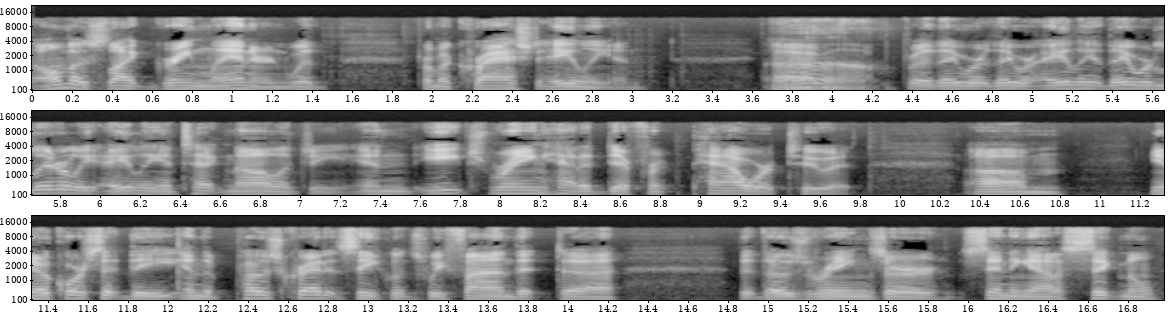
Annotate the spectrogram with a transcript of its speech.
almost like Green Lantern with from a crashed alien. Um, For they were they were alien they were literally alien technology, and each ring had a different power to it. Um, you know, of course, at the in the post credit sequence, we find that uh, that those rings are sending out a signal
